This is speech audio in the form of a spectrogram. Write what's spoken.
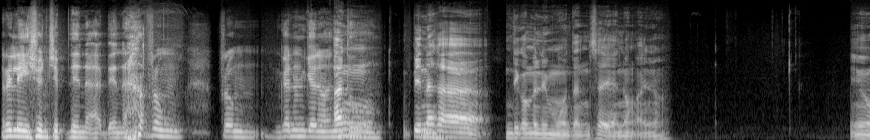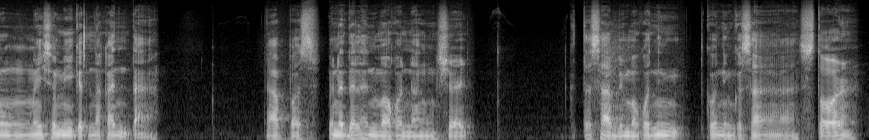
relationship din natin. from, from ganun-ganun to, Ang pinaka, hindi ko malimutan sa'yo nung ano, yung may sumikat na kanta. Tapos, pinadalhan mo ako ng shirt. Tapos sabi mo, kunin, kunin ko sa store.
